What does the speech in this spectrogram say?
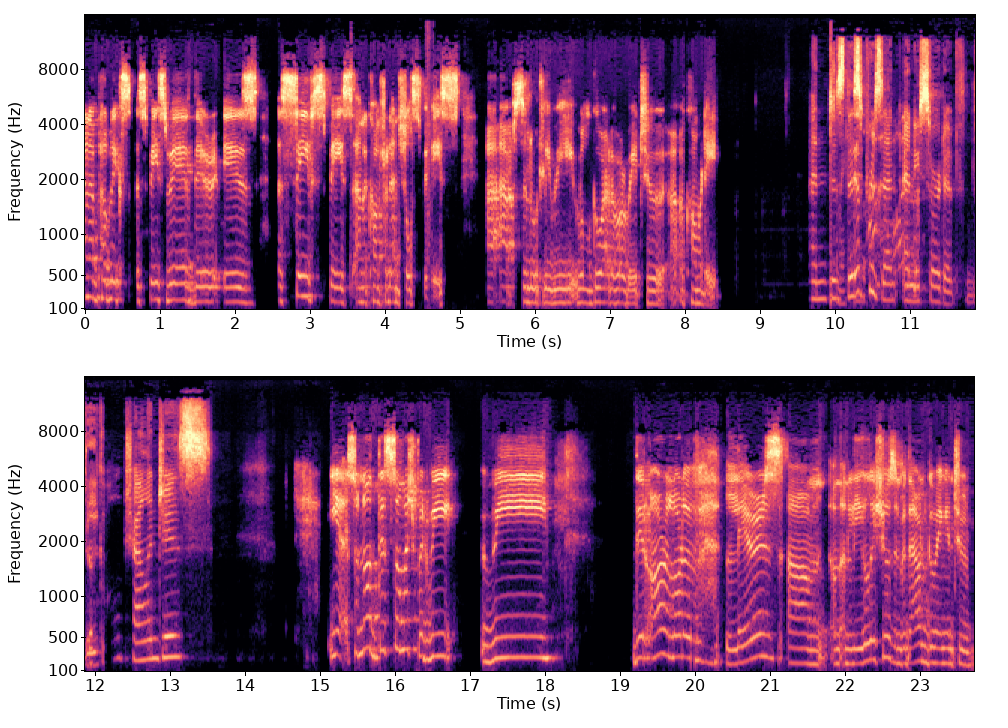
kind of public space where there is a safe space and a confidential space, uh, absolutely, we will go out of our way to uh, accommodate. And does this present any sort of legal challenges? Yeah, so not this so much, but we we there are a lot of layers um, on, on, legal issues, and without going into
